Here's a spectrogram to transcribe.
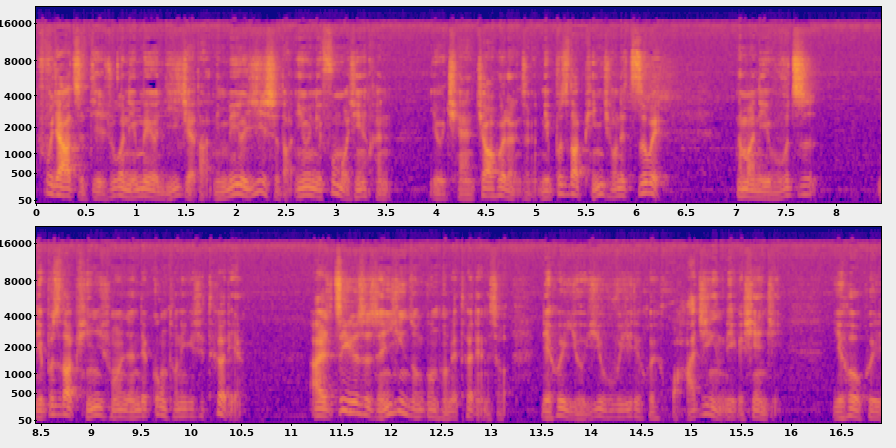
富家子弟，如果你没有理解到，你没有意识到，因为你父母亲很有钱，教会了你这个，你不知道贫穷的滋味，那么你无知，你不知道贫穷人的共同的一些特点。而这又是人性中共同的特点的时候，你会有意无意的会滑进那个陷阱，以后会，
